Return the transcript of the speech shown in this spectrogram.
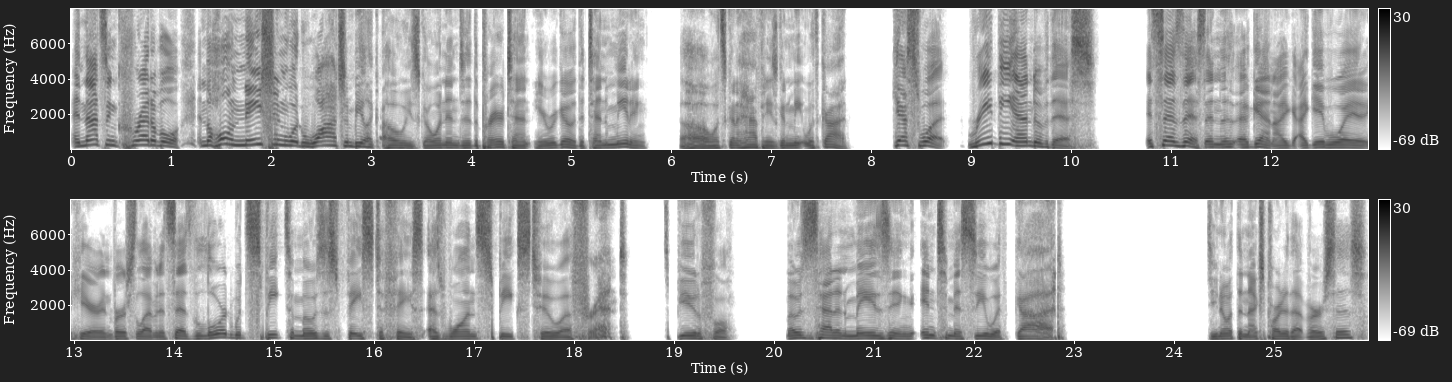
And that's incredible. And the whole nation would watch and be like, oh, he's going into the prayer tent. Here we go, the tent of meeting. Oh, what's going to happen? He's going to meet with God. Guess what? Read the end of this. It says this, and again, I, I gave away it here in verse 11. It says, The Lord would speak to Moses face to face as one speaks to a friend. It's beautiful. Moses had an amazing intimacy with God. Do you know what the next part of that verse is?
